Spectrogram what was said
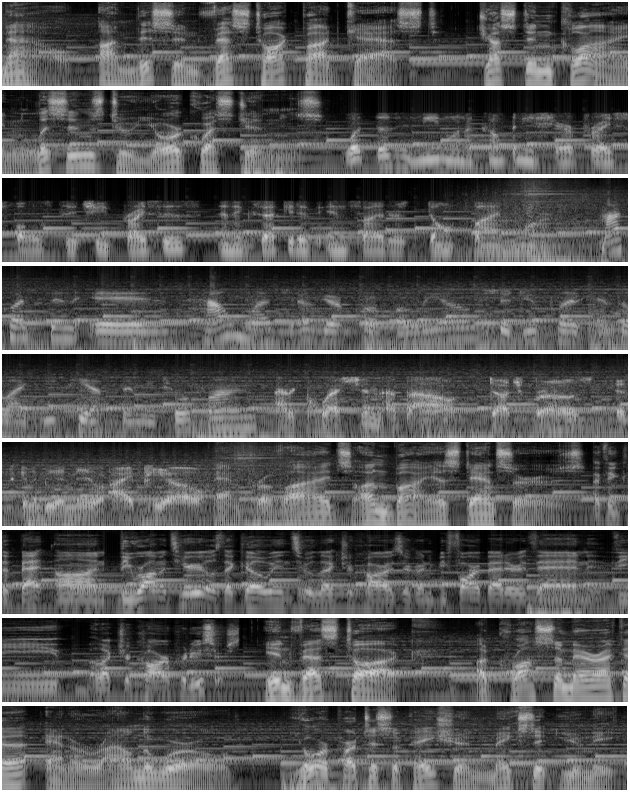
Now, on this Invest Talk podcast, Justin Klein listens to your questions. What does it mean when a company's share price falls to cheap prices and executive insiders don't buy more? My question is how much of your portfolio should you put into like ETFs and mutual funds? I had a question about Dutch Bros. It's going to be a new IPO. And provides unbiased answers. I think the bet on the raw materials that go into electric cars are going to be far better than the electric car producers. Invest Talk. Across America and around the world. Your participation makes it unique.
